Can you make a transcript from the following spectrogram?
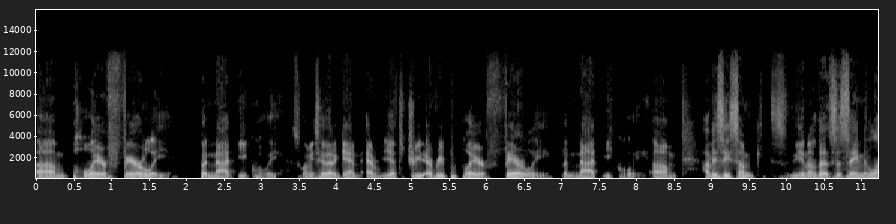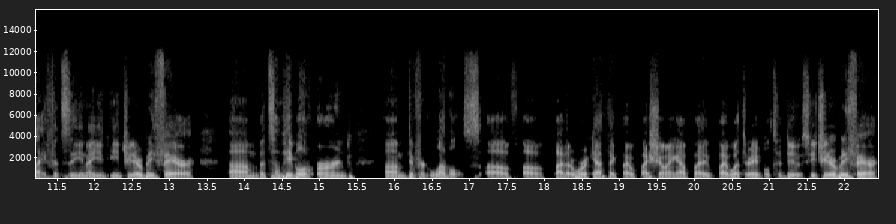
um, player fairly, but not equally. So let me say that again. Every, you have to treat every player fairly, but not equally. Um, obviously, some, you know, that's the same in life. It's, you know, you, you treat everybody fair, um, but some people have earned um, different levels of, of by their work ethic, by, by showing up, by, by what they're able to do. So you treat everybody fair,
